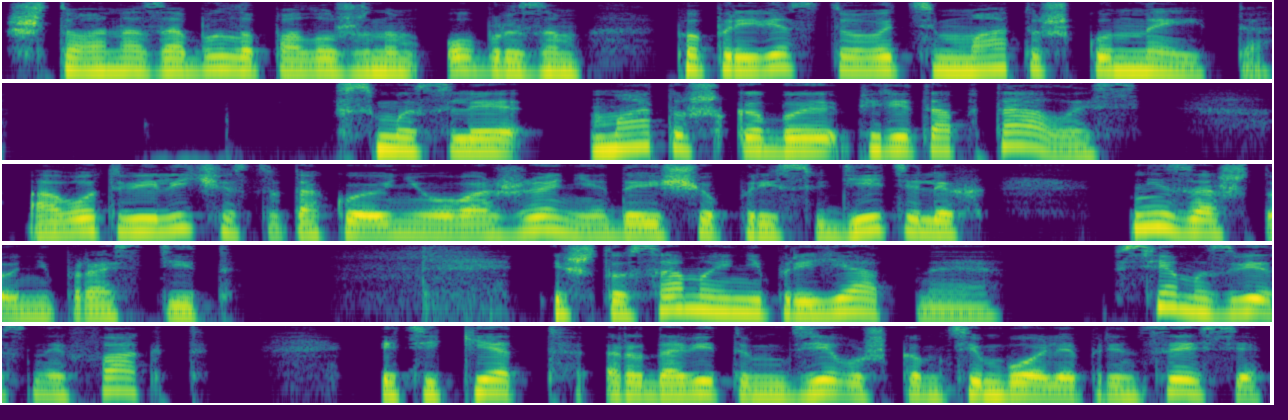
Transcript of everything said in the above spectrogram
что она забыла положенным образом поприветствовать матушку Нейта. В смысле, матушка бы перетопталась, а вот величество такое неуважение, да еще при свидетелях, ни за что не простит. И что самое неприятное, всем известный факт, этикет родовитым девушкам, тем более принцессе,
